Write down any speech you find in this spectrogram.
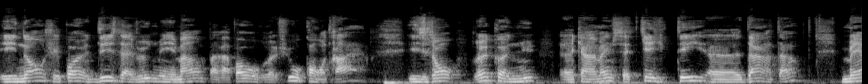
Et non, j'ai pas un désaveu de mes membres par rapport au refus. Au contraire, ils ont reconnu euh, quand même cette qualité euh, d'entente, mais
